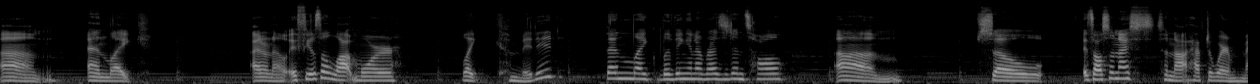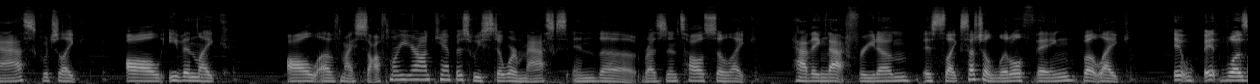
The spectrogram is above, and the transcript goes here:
um, and like I don't know, it feels a lot more like committed than like living in a residence hall. Um, so it's also nice to not have to wear masks, which like all even like all of my sophomore year on campus, we still wear masks in the residence hall. So like having that freedom is like such a little thing, but like it it was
